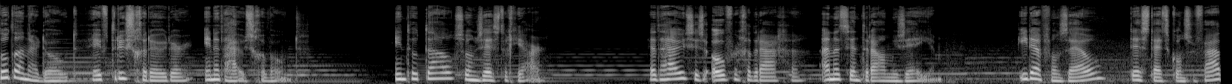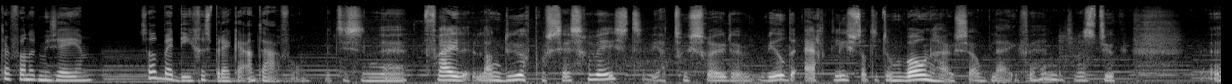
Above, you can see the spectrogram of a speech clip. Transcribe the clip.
Tot aan haar dood heeft Truus Gereuder in het huis gewoond. In totaal zo'n 60 jaar. Het huis is overgedragen aan het Centraal Museum. Ida van Zijl, destijds conservator van het museum, zat bij die gesprekken aan tafel. Het is een uh, vrij langdurig proces geweest. Ja, Truus Schreuder wilde eigenlijk liefst dat het een woonhuis zou blijven. Hè. Dat was natuurlijk uh,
